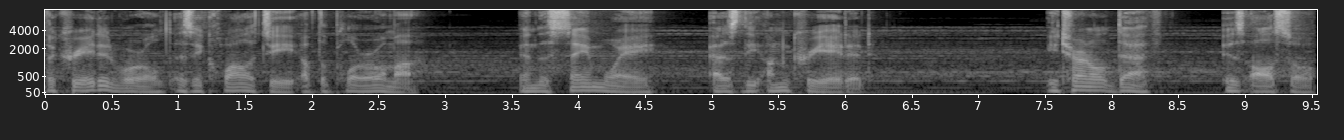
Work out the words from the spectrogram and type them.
the created world is a quality of the pleroma, in the same way as the uncreated. Eternal death is also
